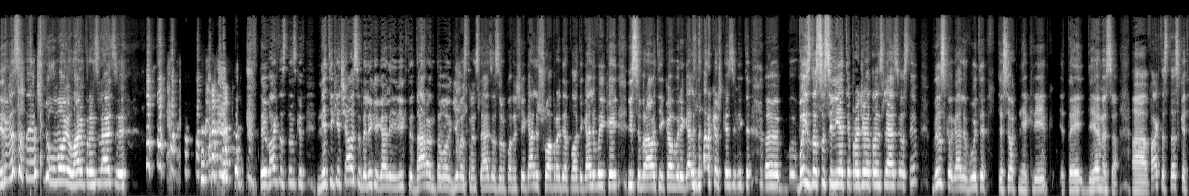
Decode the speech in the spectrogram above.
Ir visą tai aš filmuoju live transliacijai. tai faktas tas, kad netikėčiausi dalykai gali įvykti darant tavo gyvas transliacijas ir panašiai. Gali šuo pradėti loti, gali vaikai įsibrauti į kambarį, gali dar kažkas įvykti, vaizdas susilieti pradžioje transliacijos. Taip, visko gali būti, tiesiog nekreipk į tai dėmesio. Faktas tas, kad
